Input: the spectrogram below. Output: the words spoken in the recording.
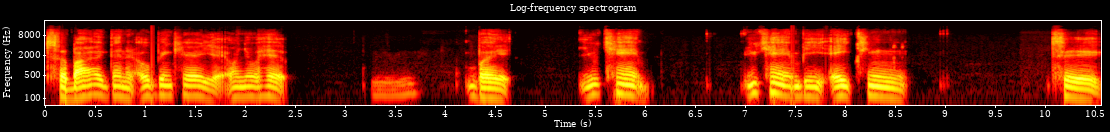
to buy a gun and open carry it on your hip Mhm. but you can't you can't be 18 to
